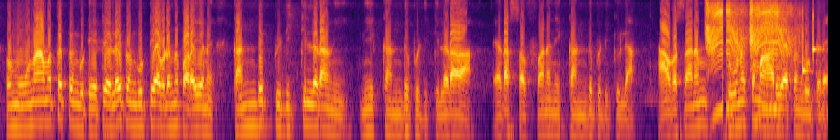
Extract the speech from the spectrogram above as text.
അപ്പൊ മൂന്നാമത്തെ പെൺകുട്ടി ഏറ്റവും ഇളയ പെൺകുട്ടി അവിടെ നിന്ന് പറയാണ് കണ്ടുപിടിക്കില്ലടാ നീ നീ കണ്ടുപിടിക്കില്ലടാ. എടാ സഫാന നീ കണ്ടുപിടിക്കില്ല. അവസാനം തൂണൊക്കെ മാറി ആ പെൺകുട്ടിയുടെ.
